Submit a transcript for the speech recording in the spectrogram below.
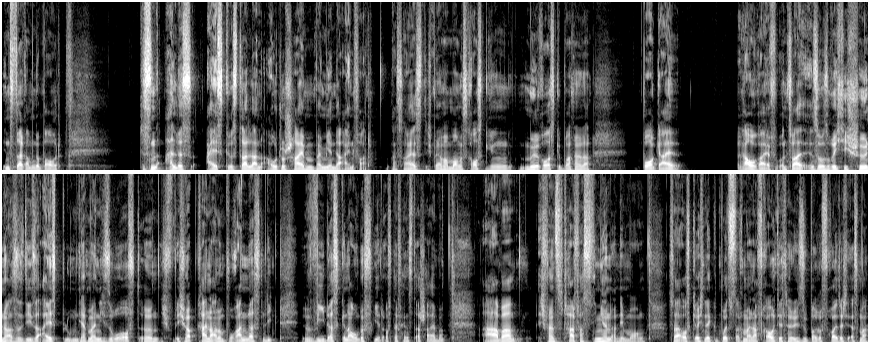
Instagram gebaut. Das sind alles Eiskristalle an Autoscheiben bei mir in der Einfahrt. Das heißt, ich bin einfach morgens rausgegangen, Müll rausgebracht und habe gedacht, boah, geil, raureif. Und zwar so, so richtig schön. Also diese Eisblumen, die hat man nicht so oft. Ähm, ich, ich habe keine Ahnung, woran das liegt, wie das genau gefriert auf der Fensterscheibe. Aber ich fand es total faszinierend an dem Morgen. Es war ausgerechnet der Geburtstag meiner Frau. Die hat natürlich super gefreut, dass ich erstmal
